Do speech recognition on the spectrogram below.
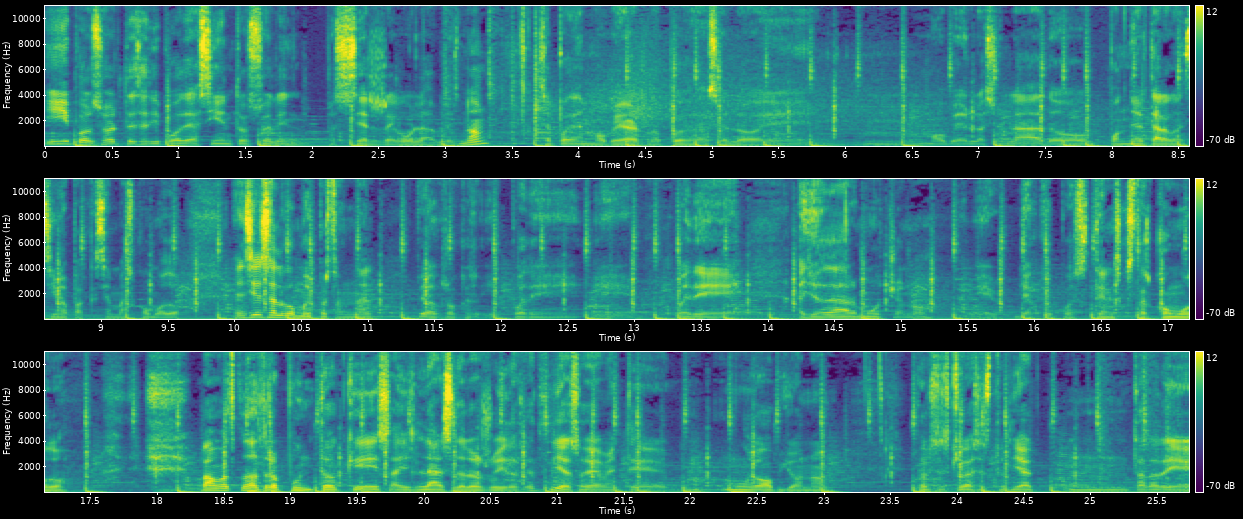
Y por suerte ese tipo de asientos suelen pues, ser regulables no se pueden mover no puedes hacerlo eh, moverlo hacia un lado ponerte algo encima para que sea más cómodo. En sí es algo muy personal pero creo que puede puede ayudar mucho no ya que pues tienes que estar cómodo Vamos con otro punto que es aislarse de los ruidos. Esto ya es obviamente muy obvio, ¿no? Pero si es que vas a estudiar, mm, trata de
